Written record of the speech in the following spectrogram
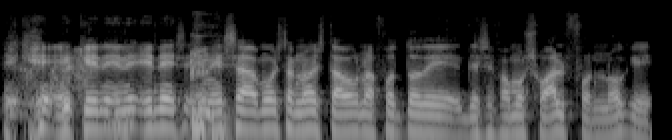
es que, en, en, esa muestra no estaba una foto de, de ese famoso Alfon, ¿no? Que,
